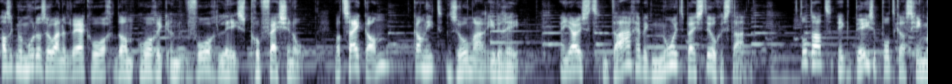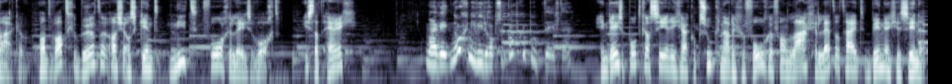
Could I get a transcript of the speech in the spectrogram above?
Als ik mijn moeder zo aan het werk hoor, dan hoor ik een voorleesprofessional. Wat zij kan, kan niet zomaar iedereen. En juist daar heb ik nooit bij stilgestaan. Totdat ik deze podcast ging maken. Want wat gebeurt er als je als kind niet voorgelezen wordt? Is dat erg? Maar hij weet nog niet wie er op zijn kop gepoept heeft, hè? In deze podcastserie ga ik op zoek naar de gevolgen van laaggeletterdheid binnen gezinnen.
